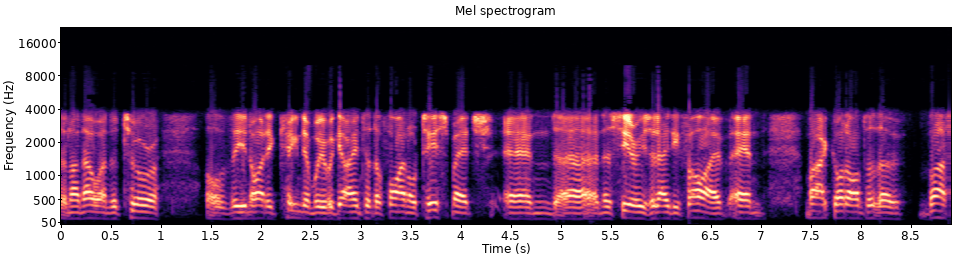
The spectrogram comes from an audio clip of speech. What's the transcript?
and I know under tour of the United Kingdom, we were going to the final Test match and uh, in a series at 85, and Mark got onto the bus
